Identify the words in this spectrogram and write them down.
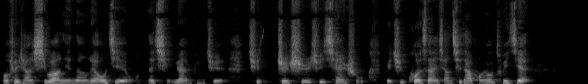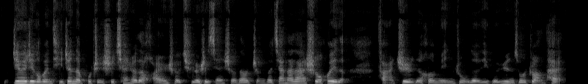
我非常希望您能了解我们的请愿，并且去支持、去签署，也去扩散，向其他朋友推荐。因为这个问题真的不只是牵涉到华人社区，而是牵涉到整个加拿大社会的法治的和民主的一个运作状态。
